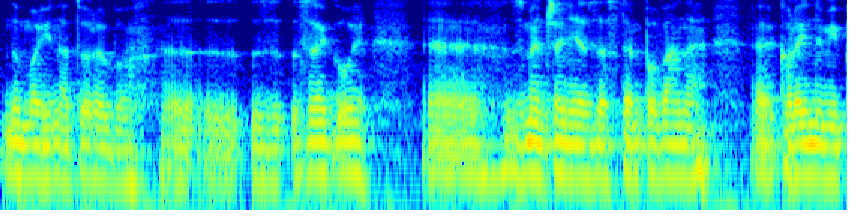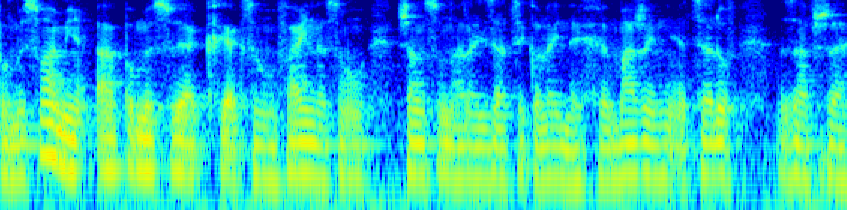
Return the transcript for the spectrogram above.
do mojej natury, bo e, z, z reguły zmęczenie jest zastępowane kolejnymi pomysłami, a pomysły jak, jak są fajne, są szansą na realizację kolejnych marzeń, celów. Zawsze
